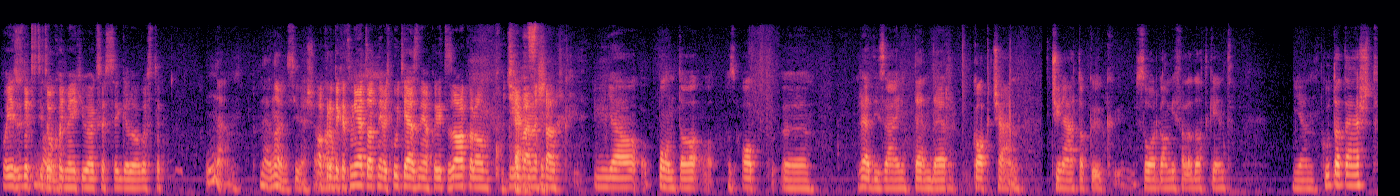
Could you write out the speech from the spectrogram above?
Vagy ez üzleti titok, hogy melyik UX-es céggel dolgoztak. Nem. Nem, nagyon szívesen. Akarod őket méltatni, vagy kutyázni, akkor itt az alkalom. Kutyázni. Nyilvánosan. Ugye a, pont a, az app ö, redesign tender kapcsán csináltak ők szorgalmi feladatként ilyen kutatást.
